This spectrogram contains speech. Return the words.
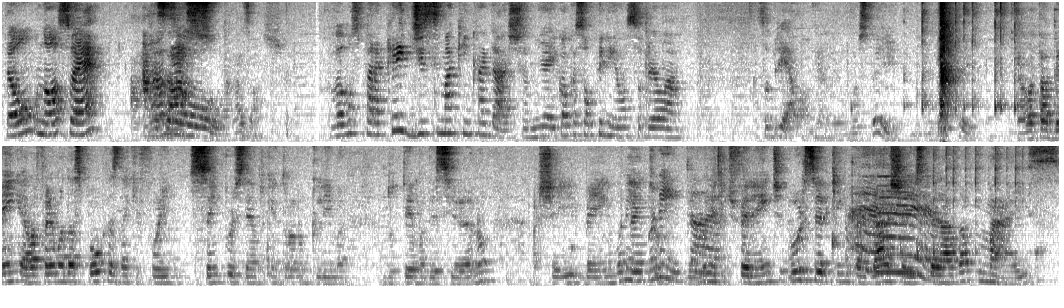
Então, o nosso é Arrasaço, arrasaço. Vamos para a queridíssima Kim Kardashian. E aí, qual que é a sua opinião sobre ela? Sobre ela? Eu gostei, eu gostei. Ela tá bem, ela foi uma das poucas, né, que foi 100% que entrou no clima do tema desse ano. Achei bem bonito. Bem bonita, Bem bonito, é. diferente. Por ser Kim Kardashian, eu É. esperava mais.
